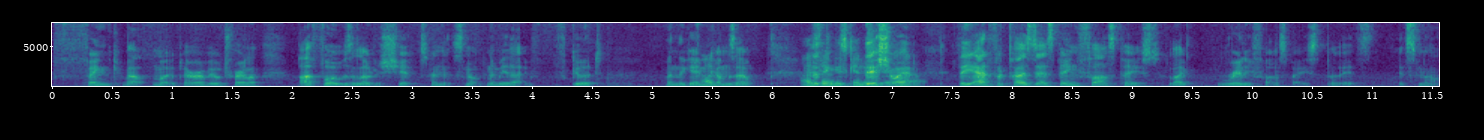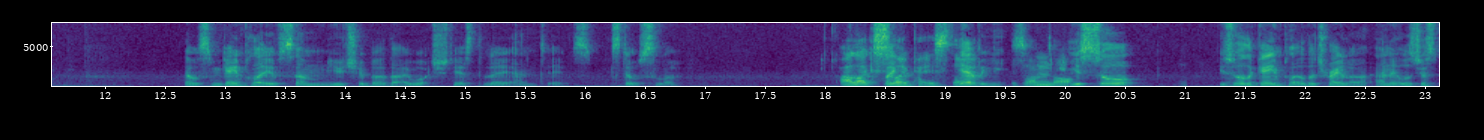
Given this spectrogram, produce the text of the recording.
think about the multiplayer reveal trailer. I thought it was a load of shit, and it's not going to be that good when the game I- comes out. I The- think it's going to be. issue I had- They advertised it as being fast paced, like really fast paced, but it's it's not. There was some gameplay of some YouTuber that I watched yesterday, and it's still slow. I like slow pace though. yeah, but you- I'm not. You saw, you saw the gameplay of the trailer, and it was just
